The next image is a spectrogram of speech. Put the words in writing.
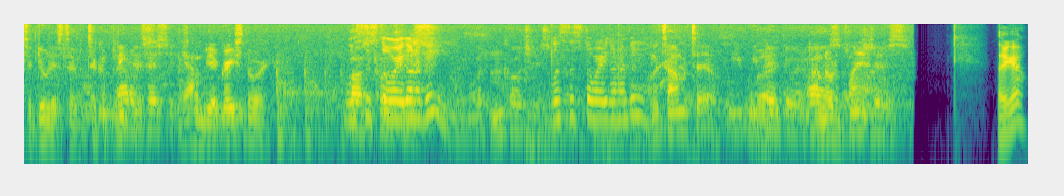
to do this, to, to complete this. It's gonna be a great story. What's the story going to be? Hmm? What's the story going to be? Only time will tell. But I know the plan. There you go.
